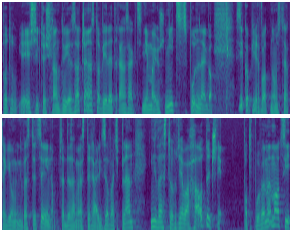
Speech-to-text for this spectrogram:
Po drugie, jeśli ktoś handluje za często, wiele transakcji nie ma już nic wspólnego z jego pierwotną strategią inwestycyjną. Wtedy zamiast realizować plan, inwestor działa chaotycznie, pod wpływem emocji,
